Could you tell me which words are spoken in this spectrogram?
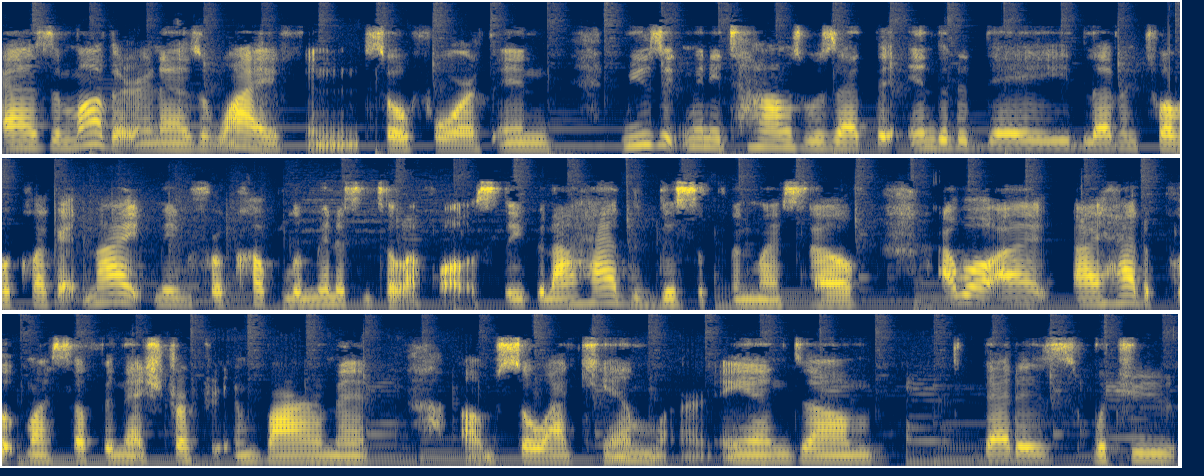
as a mother and as a wife and so forth. And music many times was at the end of the day, 11, 12 o'clock at night, maybe for a couple of minutes until I fall asleep. And I had to discipline myself. I, well, I, I had to put myself in that structured environment um, so I can learn. And um, that is what you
